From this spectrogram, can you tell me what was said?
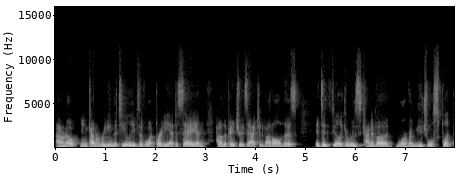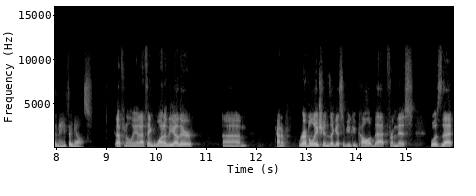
I don't know, in kind of reading the tea leaves of what Brady had to say and how the Patriots acted about all of this, it did feel like it was kind of a more of a mutual split than anything else. Definitely. And I think one of the other um, kind of revelations, I guess if you could call it that, from this was that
